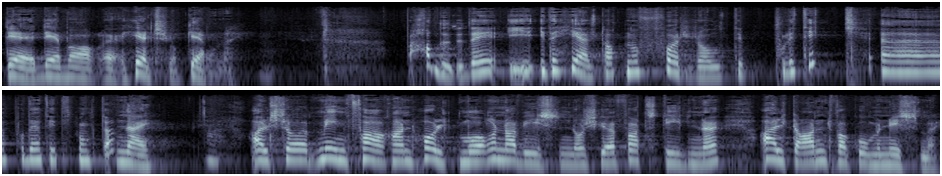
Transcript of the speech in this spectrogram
Det, det var eh, helt sjokkerende. Hadde du det i, i, det hele tatt noe forhold til politikk eh, på det tidspunktet? Nei. Altså, Min far han holdt Morgenavisen og Sjøfartstidene. Alt annet var kommunisme.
